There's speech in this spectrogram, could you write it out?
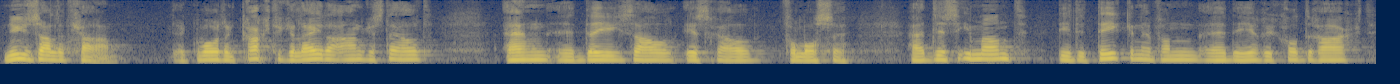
Nu zal het gaan. Er wordt een krachtige leider aangesteld en eh, die zal Israël verlossen. Het is iemand die de tekenen van eh, de Heere God draagt,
